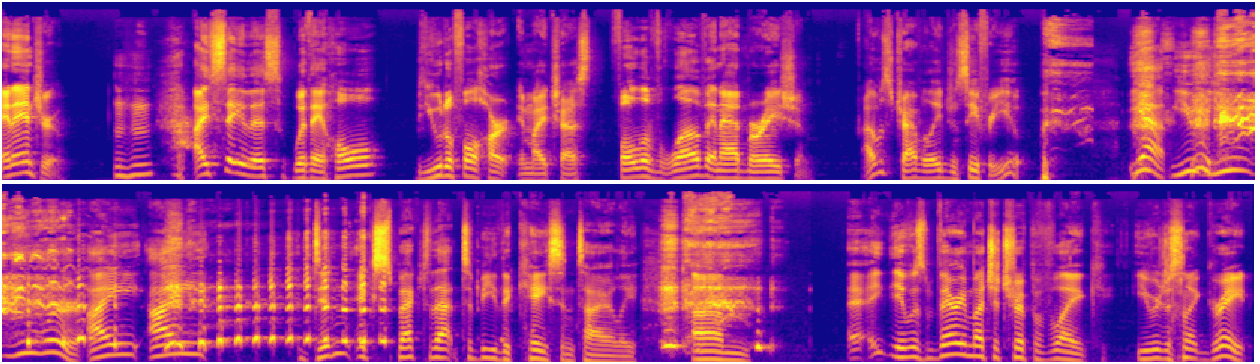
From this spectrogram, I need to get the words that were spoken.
And Andrew, Mm-hmm. I say this with a whole beautiful heart in my chest, full of love and admiration. I was a travel agency for you. Yeah, you you you were. I I didn't expect that to be the case entirely. Um it it was very much a trip of like you were just like, "Great.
